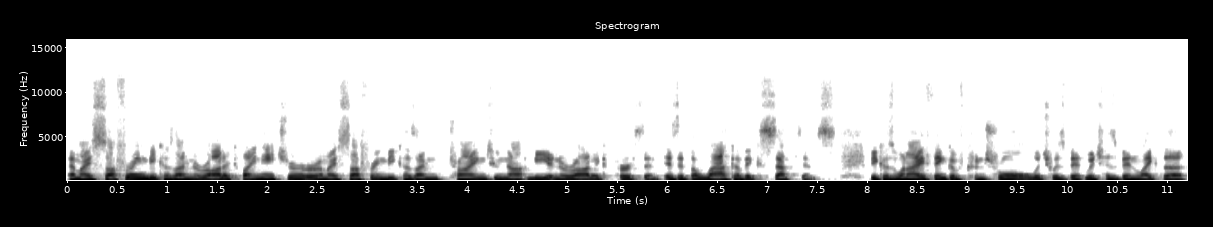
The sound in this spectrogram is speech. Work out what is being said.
Am I suffering because I'm neurotic by nature or am I suffering because I'm trying to not be a neurotic person? Is it the lack of acceptance? Because when I think of control, which was, which has been like the,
